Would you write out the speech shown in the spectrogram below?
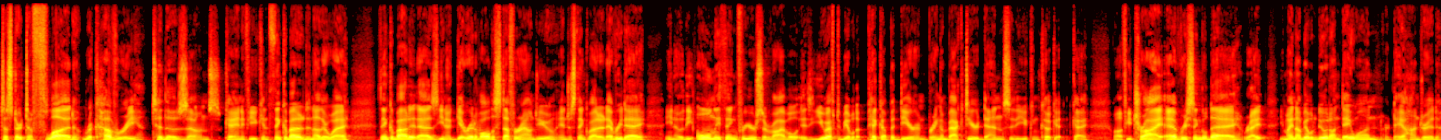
to start to flood recovery to those zones okay and if you can think about it another way think about it as you know get rid of all the stuff around you and just think about it every day. You know the only thing for your survival is you have to be able to pick up a deer and bring them back to your den so that you can cook it okay? Well if you try every single day right you might not be able to do it on day one or day 100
